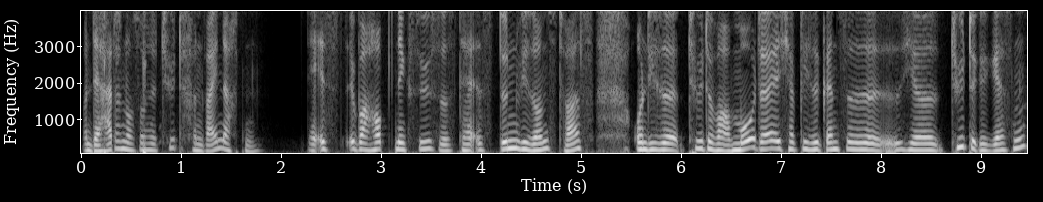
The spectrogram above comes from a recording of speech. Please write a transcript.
und der hatte noch so eine Tüte von Weihnachten der isst überhaupt nichts Süßes, der ist dünn wie sonst was. Und diese Tüte war Mode. Ich habe diese ganze hier Tüte gegessen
